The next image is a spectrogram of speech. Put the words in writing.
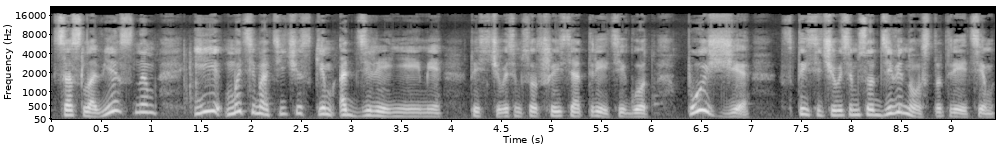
со словесным и математическим отделениями 1863 год. Позже, в 1893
